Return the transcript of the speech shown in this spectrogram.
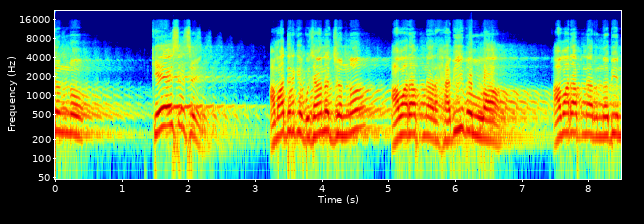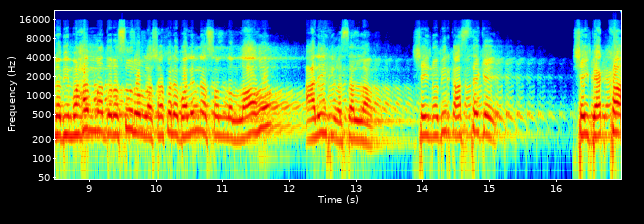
জন্য কে এসেছে? আমাদেরকে বোঝানোর জন্য আমার আপনার হাবিবুল্লাহ, আমার আপনার নবী নবী মোহাম্মদ রসুল্লাহ সকলে বলেন না সাল্লাহ আলিহি ওয়াসাল্লাম, সেই নবীর কাছ থেকে সেই ব্যাখ্যা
